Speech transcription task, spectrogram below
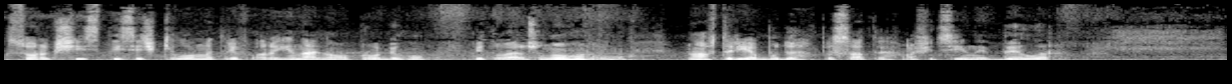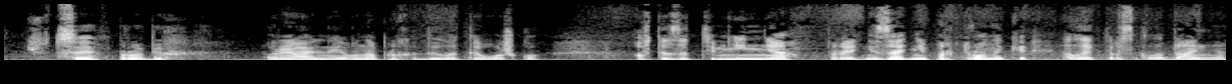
46 тисяч кілометрів оригінального пробігу, підтвердженого. На авторія буде писати офіційний дилер. Що це пробіг реальний, вона проходила ТОшку, автозатемніння, передні задні парктроники, електроскладання,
